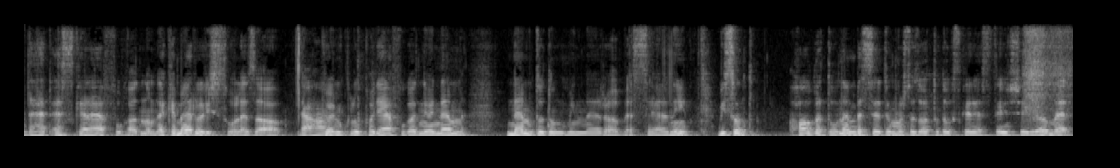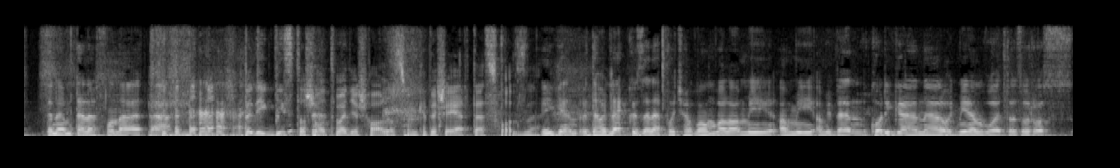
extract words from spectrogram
de hát ezt kell elfogadnom. Nekem erről is szól ez a Aha. könyvklub, hogy elfogadni, hogy nem, nem tudunk mindenről beszélni. Viszont hallgató, nem beszéltünk most az ortodox kereszténységről, mert te nem telefonáltál. Pedig biztos ott vagy, és hallasz minket, és értesz hozzá. Igen, de hogy legközelebb, hogyha van valami, ami, amiben korrigálnál, hogy milyen volt az orosz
